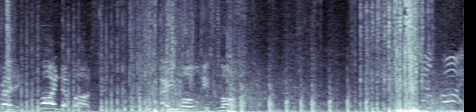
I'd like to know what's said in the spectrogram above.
ready. Find the bastards. Able is lost. Stand by.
